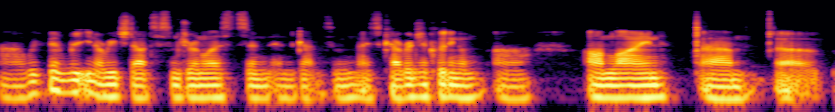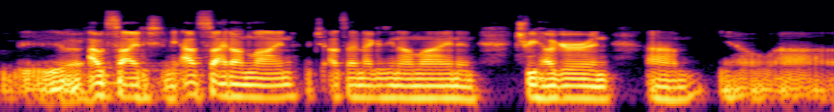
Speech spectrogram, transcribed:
uh, we've been, you know, reached out to some journalists and, and gotten some nice coverage, including uh, online, um, uh, outside, excuse me, outside online, which outside magazine online and TreeHugger and, um, you know, uh,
